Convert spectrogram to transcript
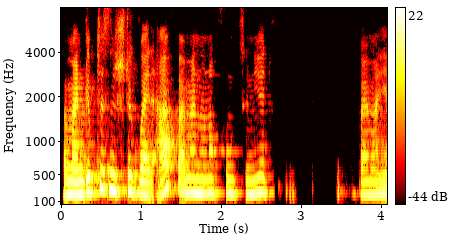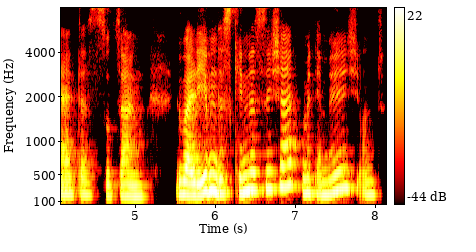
Weil man gibt es ein Stück weit ab, weil man nur noch funktioniert, weil man ja das sozusagen Überleben des Kindes sichert mit der Milch und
